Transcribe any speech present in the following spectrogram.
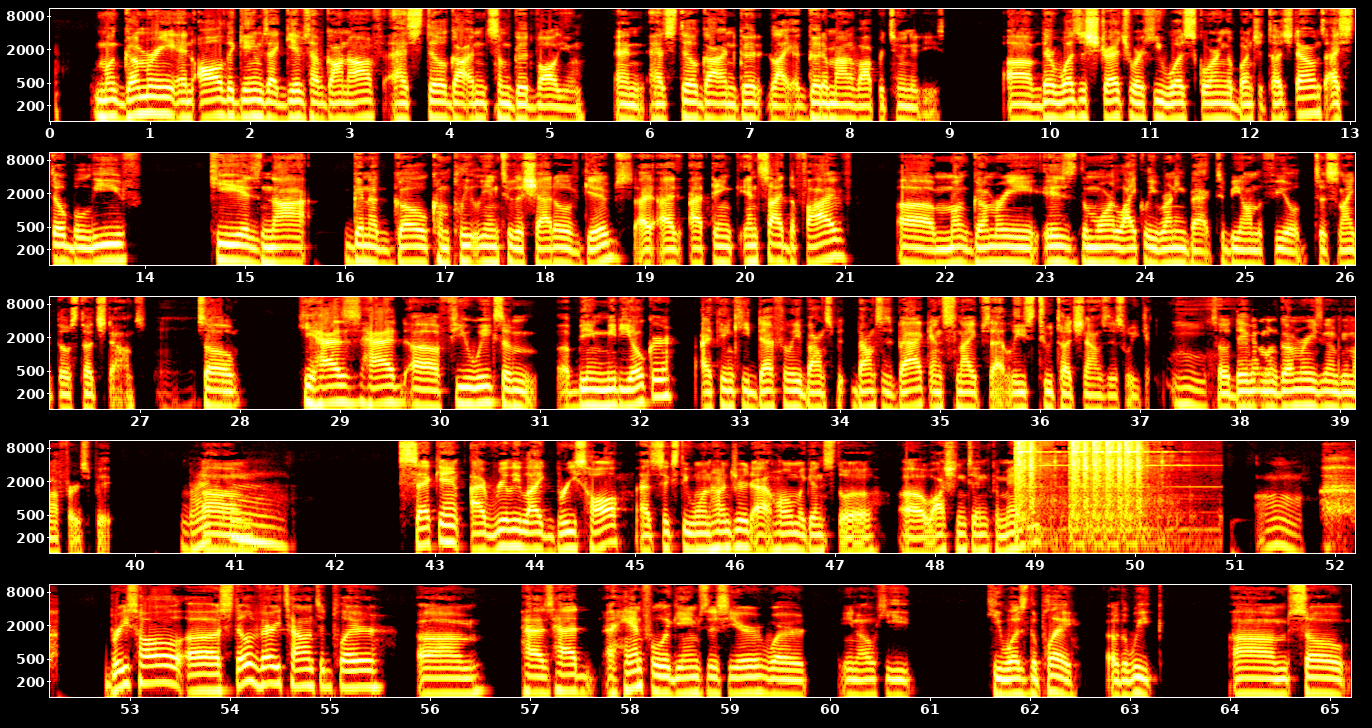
Montgomery and all the games that Gibbs have gone off has still gotten some good volume and has still gotten good like a good amount of opportunities. Um, there was a stretch where he was scoring a bunch of touchdowns. I still believe he is not gonna go completely into the shadow of Gibbs. I I, I think inside the five, uh, Montgomery is the more likely running back to be on the field to snipe those touchdowns. Mhm. So he has had a few weeks of, of being mediocre. I think he definitely bounce, bounces back and snipes at least two touchdowns this weekend. Ooh, So David Montgomery is going to be my first pick. Nice. Um, Second, I really like Breece Hall at 6,100 at home against the uh, Washington Commanders. oh, Breece Hall, uh, still a very talented player. Um, has had a handful of games this year where you know he he was the play of the week. Um, so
